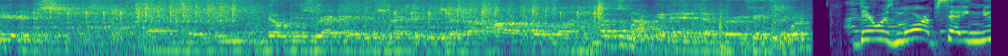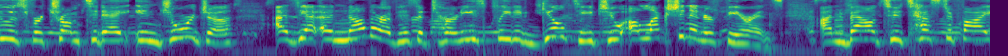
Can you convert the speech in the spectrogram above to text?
years. And uh, we know his record. His record is a horrible one. That's not going to end up very good for him. There was more upsetting news for Trump today in Georgia as yet another of his attorneys pleaded guilty to election interference and vowed to testify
